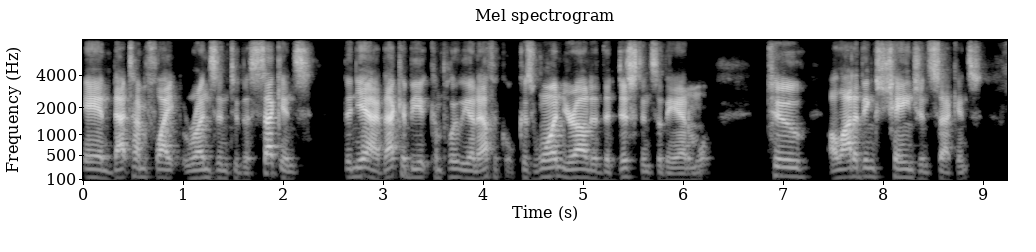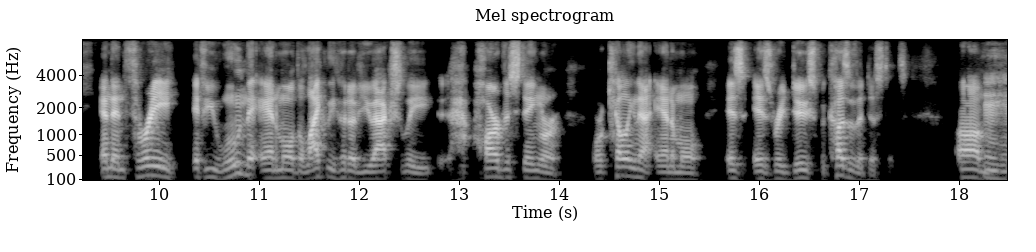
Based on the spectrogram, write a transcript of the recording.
and that time of flight runs into the seconds, then yeah, that could be completely unethical. Because one, you're out of the distance of the animal. Two, a lot of things change in seconds. And then three, if you wound the animal, the likelihood of you actually harvesting or or killing that animal is is reduced because of the distance. Um, mm-hmm.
